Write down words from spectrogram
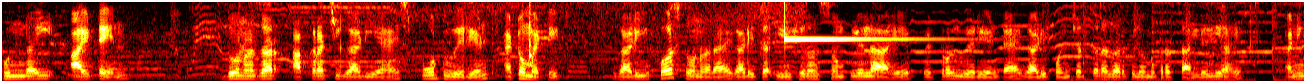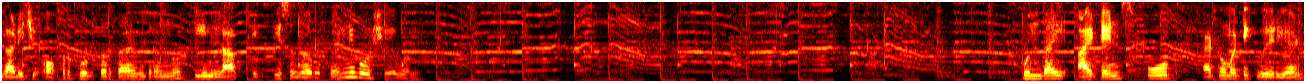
हुंदाई आय टेन दोन हजार अकराची गाडी आहे स्पोर्ट वेरियंट ॲटोमॅटिक गाडी फर्स्ट ओनर आहे. गाडीचा इन्शुरन्स संपलेला आहे. पेट्रोल वेरियंट आहे. गाडी पंच्याहत्तर हजार किलोमीटर चाललेली आहे. आणि गाडीची ऑफर कोट करता आहे मित्रांनो तीन लाख एकतीस हजार रुपये negotiable Hyundai i ten sport automatic variant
